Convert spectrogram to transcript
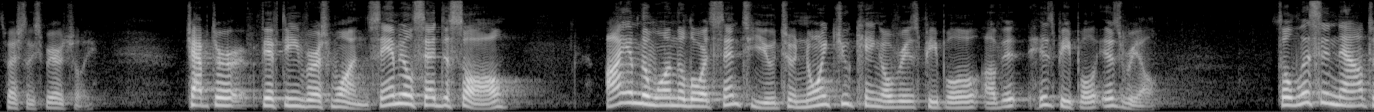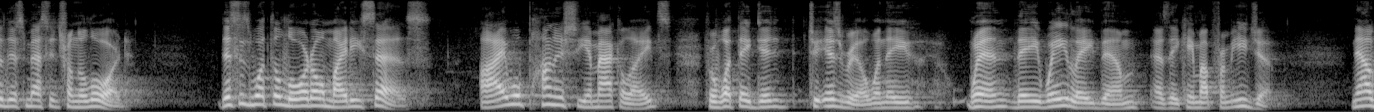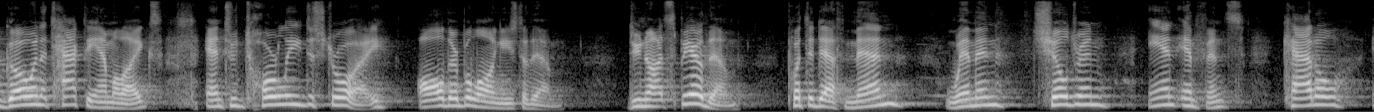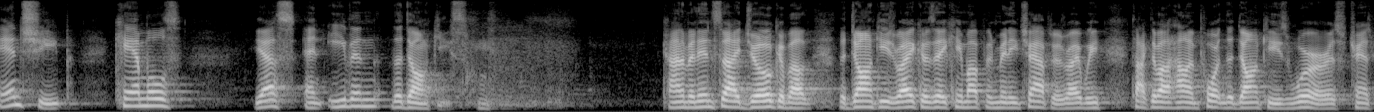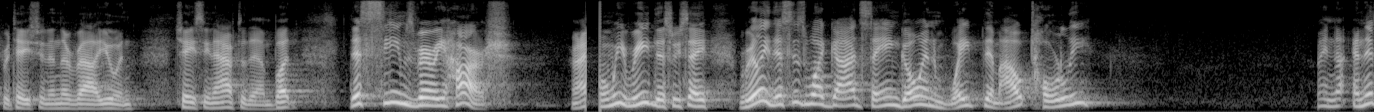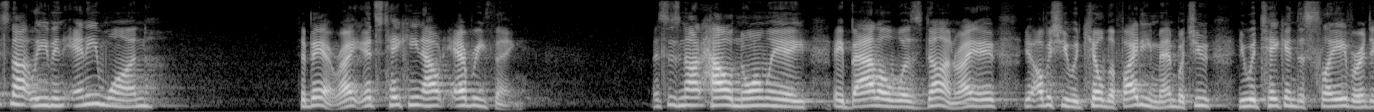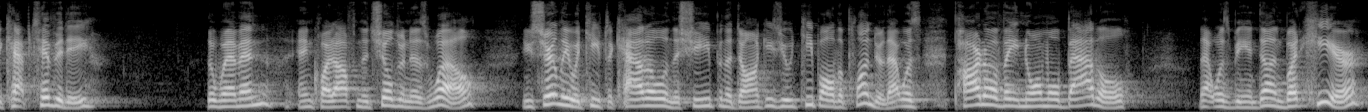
especially spiritually. Chapter 15, verse 1 Samuel said to Saul, I am the one the Lord sent to you to anoint you king over his people of his people Israel. So listen now to this message from the Lord. This is what the Lord Almighty says. I will punish the Amalekites for what they did to Israel when they when they waylaid them as they came up from Egypt. Now go and attack the Amalekites and to totally destroy all their belongings to them. Do not spare them. Put to death men, women, children, and infants, cattle and sheep, camels, yes, and even the donkeys. kind of an inside joke about the donkeys, right? Because they came up in many chapters, right? We talked about how important the donkeys were as transportation and their value and chasing after them. But this seems very harsh. When we read this, we say, really, this is what God's saying? Go and wipe them out totally? I mean, and it's not leaving anyone to bear, right? It's taking out everything. This is not how normally a, a battle was done, right? It, you know, obviously, you would kill the fighting men, but you, you would take into slave or into captivity the women and quite often the children as well. You certainly would keep the cattle and the sheep and the donkeys. You would keep all the plunder. That was part of a normal battle that was being done. But here,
